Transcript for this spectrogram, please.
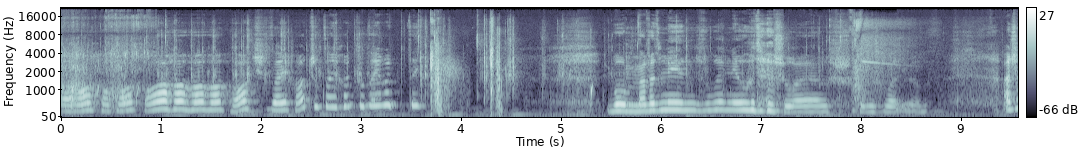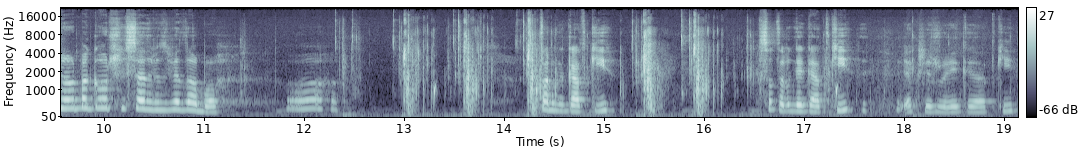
O, ho, ho, ho, ho, ho, ho, chodź tutaj, chodź tutaj, chodź tutaj, chodź tutaj. Bum, nawet mnie w ogóle nie uderzył, a ja już go rozwaliłem. A że on ma gorszy set, więc wiadomo. Co tam gagatki? Co tam gagatki? Jak się żyje gagatki?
